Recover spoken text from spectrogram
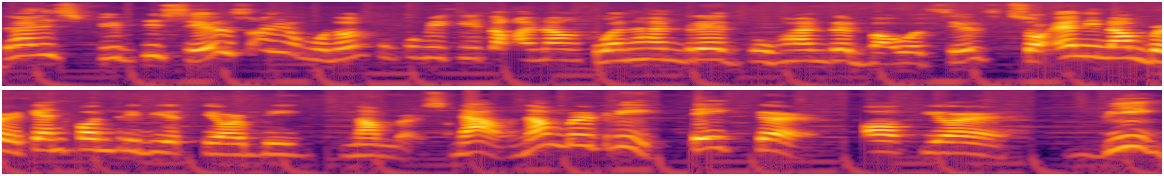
that is 50 sales. Ayaw mo nun kung kumikita ka ng 100, 200 bawat sales. So any number can contribute to your big numbers. Now, number three, take care of your big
